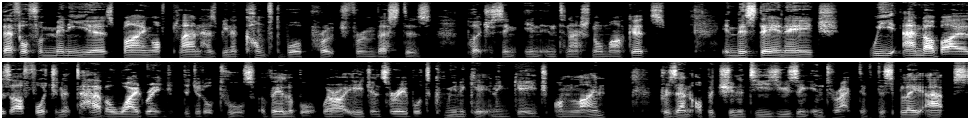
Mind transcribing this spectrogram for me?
Therefore, for many years, buying off plan has been a comfortable approach for investors purchasing in international markets. In this day and age, we and our buyers are fortunate to have a wide range of digital tools available where our agents are able to communicate and engage online present opportunities using interactive display apps,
